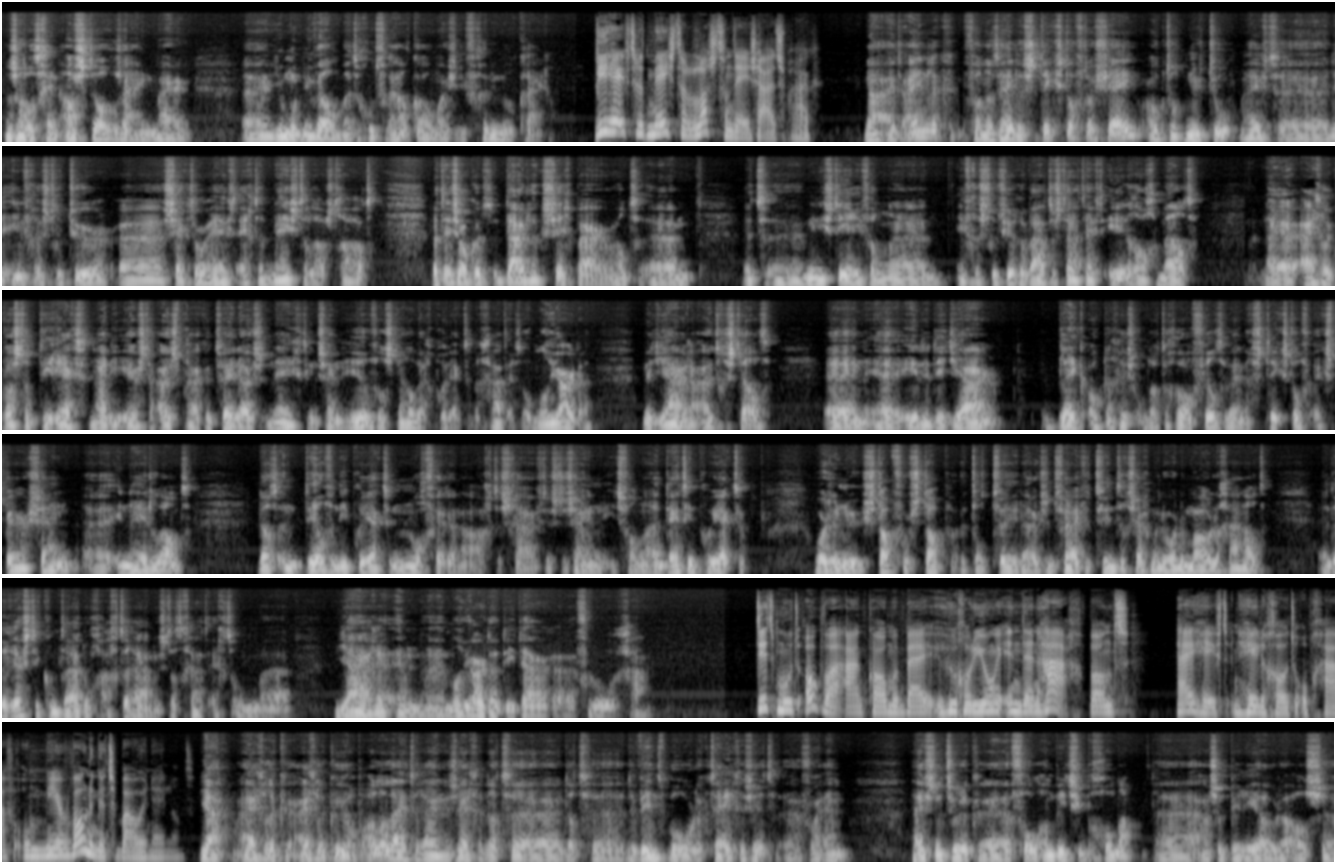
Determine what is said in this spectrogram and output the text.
dan zal het geen afstel zijn. Maar uh, je moet nu wel met een goed verhaal komen als je die vergunning wil krijgen. Wie heeft er het meeste last van deze uitspraak? Nou, uiteindelijk van het hele stikstofdossier, ook tot nu toe, heeft uh, de infrastructuursector uh, heeft echt het meeste last gehad. Dat is ook het duidelijk zichtbaar, want uh, het ministerie van Infrastructuur en Waterstaat heeft eerder al gemeld nou ja, eigenlijk was dat direct na die eerste uitspraak in 2019. zijn heel veel snelwegprojecten. Dat gaat echt om miljarden. Met jaren uitgesteld. En eh, eerder dit jaar bleek ook nog eens, omdat er gewoon veel te weinig stikstofexperts zijn uh, in Nederland, dat een deel van die projecten nog verder naar achter schuift. Dus er zijn iets van uh, eh, 13 projecten worden nu stap voor stap tot 2025 zeg maar door de molen gehaald. En de rest die komt daar nog achteraan. Dus dat gaat echt om jaren en miljarden die daar verloren gaan. Dit moet ook wel aankomen bij Hugo de Jonge in Den Haag. Want hij heeft een hele grote opgave om meer woningen te bouwen in Nederland. Ja, eigenlijk, eigenlijk kun je op allerlei terreinen zeggen dat, uh, dat uh, de wind behoorlijk tegen zit uh, voor hem. Hij is natuurlijk vol ambitie begonnen aan zijn periode als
